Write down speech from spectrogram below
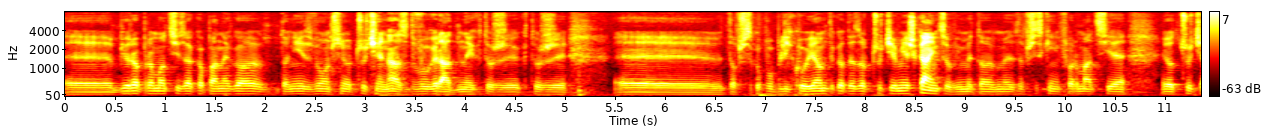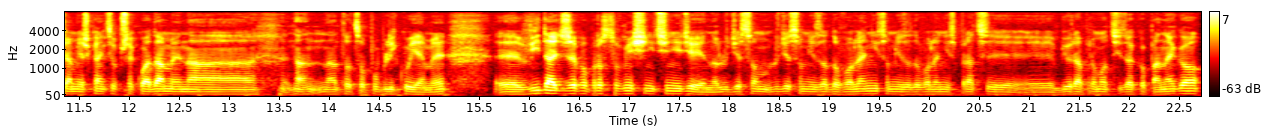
E, Biuro Promocji Zakopanego to nie jest wyłącznie odczucie nas, dwóch radnych, którzy, którzy to wszystko publikują, tylko to jest odczucie mieszkańców i my, to, my te wszystkie informacje i odczucia mieszkańców przekładamy na, na, na to, co publikujemy. E, Widać, że po prostu w mieście nic się nie dzieje. No, ludzie, są, ludzie są niezadowoleni, są niezadowoleni z pracy e, Biura Promocji Zakopanego.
